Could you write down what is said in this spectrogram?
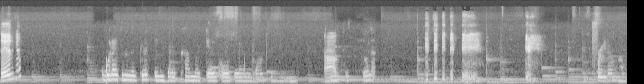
Say it again? what are some of the good things that have come with getting older and adulting and you Um, know, just growing up? Freedom.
